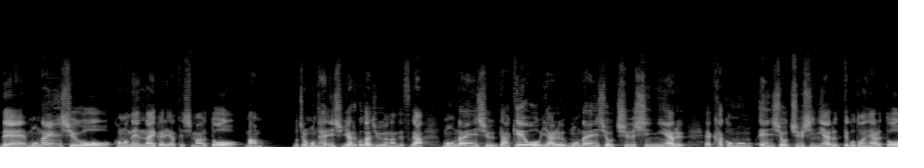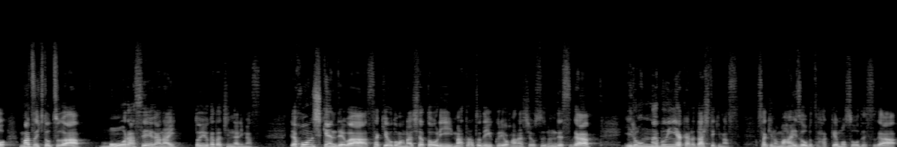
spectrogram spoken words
で問題演習をこの年内からやってしまうと、まあ、もちろん問題演習やることは重要なんですが問題演習だけをやる問題演習を中心にやる過去問演習を中心にやるってことになるとまず一つは網羅性がないという形になります。で本試験では先ほどお話した通りまた後でゆっくりお話をするんですがいろんな分野から出してきます。さっきの埋蔵物発見もそうですが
